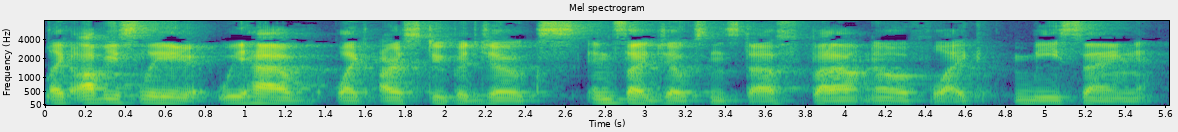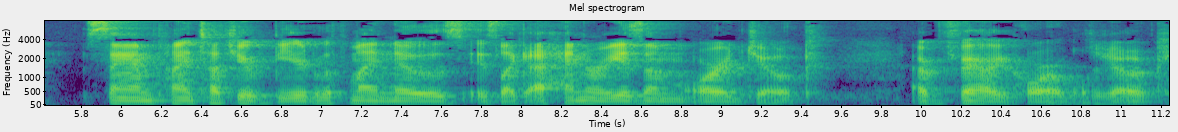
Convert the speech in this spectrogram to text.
Like obviously we have like our stupid jokes, inside jokes and stuff, but I don't know if like me saying Sam, can I touch your beard with my nose is like a Henryism or a joke a very horrible joke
